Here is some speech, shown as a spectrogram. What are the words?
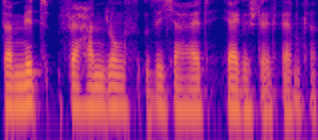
damit Verhandlungssicherheit hergestellt werden kann.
